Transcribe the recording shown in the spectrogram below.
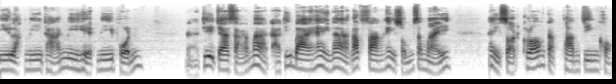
มีหลักมีฐานมีเหตุมีผล ที่จะสามารถอธิบายให้หน่ารับฟังให้สมสมัย ให้สอดคล้องกับความจริงของ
